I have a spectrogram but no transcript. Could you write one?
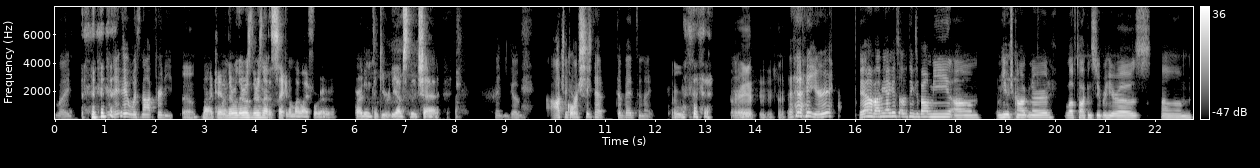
Like it, it, it was not pretty. Yeah. Nah, Kaden, there, there was there was not a second of my life where, where I didn't think you were the absolute Chad. Thank you, Kobe. I'll take I'll take that to bed tonight. Ooh, all right. You're yeah, but I mean, I guess other things about me. Um, I'm a huge comic nerd. Love talking superheroes. Um,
